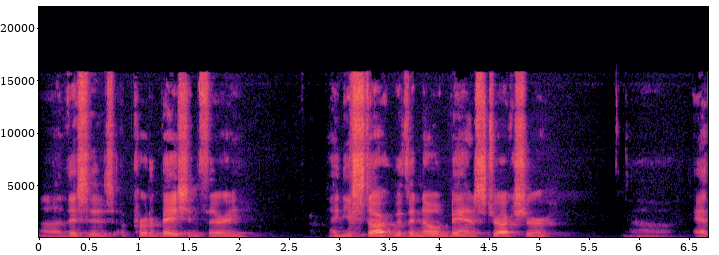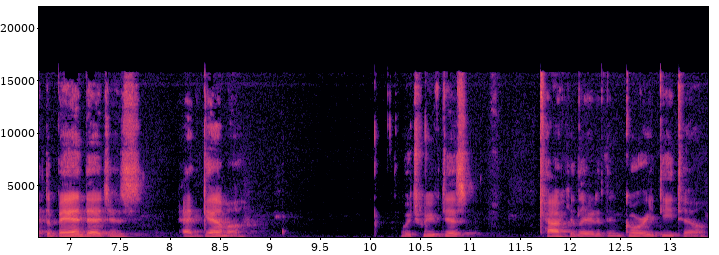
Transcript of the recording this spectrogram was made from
Uh, this is a perturbation theory, and you start with the known band structure uh, at the band edges at gamma, which we've just calculated in gory detail.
